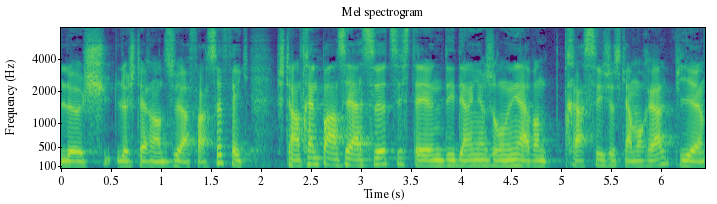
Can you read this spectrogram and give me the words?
là j'étais rendu à faire ça. Fait que j'étais en train de penser à ça, tu sais, c'était une des dernières journées avant de tracer jusqu'à Montréal, puis euh,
